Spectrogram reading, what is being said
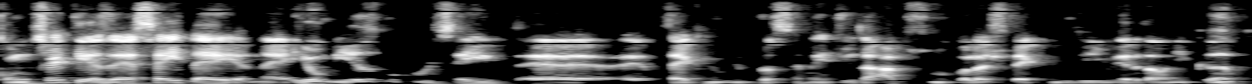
Com certeza, essa é a ideia, né? Eu mesmo cursei é, é técnico de processamento de dados no Colégio Técnico de Limeira da Unicamp,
